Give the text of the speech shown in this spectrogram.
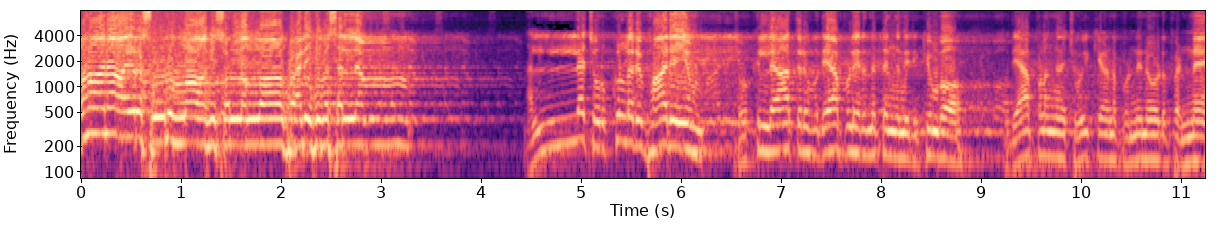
മഹാനായ റസൂലുള്ളാഹി സ്വല്ലല്ലാഹു അലൈഹി വസല്ലം. നല്ല ചുറുക്കുള്ള ഒരു ഭാര്യയും ചുറുക്കില്ലാത്തൊരു പുതിയാപ്പിള ഇരുന്നിട്ട് ഇങ്ങനെ ഇരിക്കുമ്പോ പുതിയാപ്പിള ഇങ്ങനെ ചോദിക്കുകയാണ് പെണ്ണിനോട് പെണ്ണെ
